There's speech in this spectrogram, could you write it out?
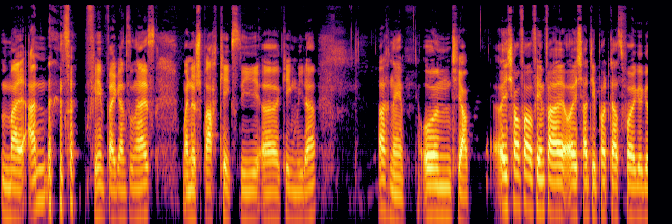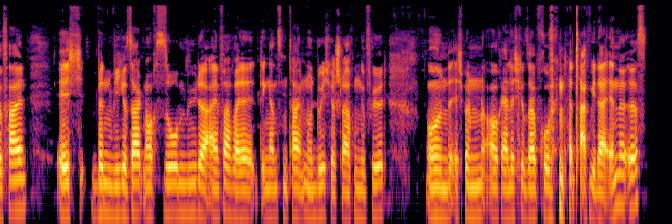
mal an. Ist auf jeden Fall ganz nice. Meine Sprachkeks, die äh, kriegen wieder. Ach nee. Und ja, ich hoffe auf jeden Fall, euch hat die Podcast-Folge gefallen. Ich bin, wie gesagt, noch so müde, einfach weil den ganzen Tag nur durchgeschlafen gefühlt. Und ich bin auch ehrlich gesagt froh, wenn der Tag wieder Ende ist.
